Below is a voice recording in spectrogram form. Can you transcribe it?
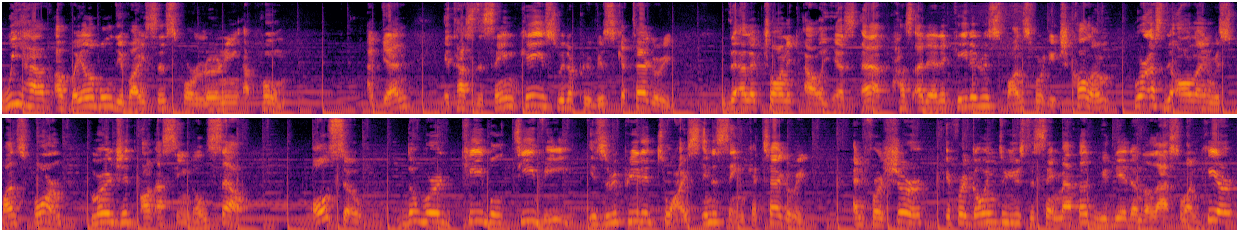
we have available devices for learning at home. Again, it has the same case with the previous category. The electronic LESF has a dedicated response for each column, whereas the online response form merged it on a single cell. Also, the word cable TV is repeated twice in the same category. And for sure, if we're going to use the same method we did on the last one here,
